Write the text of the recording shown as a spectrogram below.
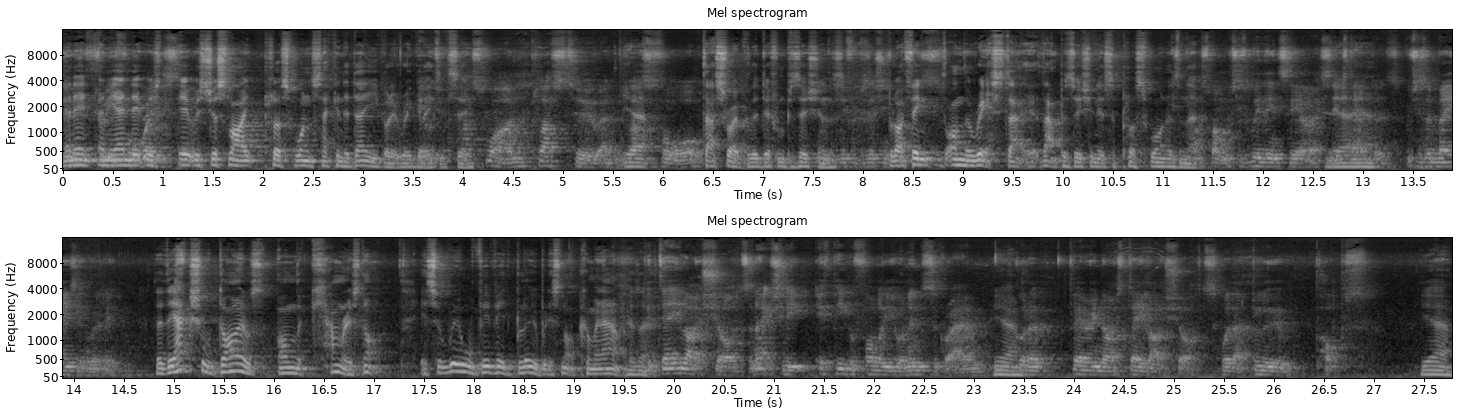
and in, in the end it was it was just like plus one second a day. You got it regulated to plus one, plus two, and plus yeah, four. That's right for the different positions. The different positions but I think on the wrist that that position is a plus one, isn't it? Plus one, which is within COSC yeah, standards, yeah. which is amazing, really. The, the actual dials on the camera is not. It's a real vivid blue, but it's not coming out, is it? The daylight shots, and actually, if people follow you on Instagram, yeah. you've got a very nice daylight shot where that blue pops yeah,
